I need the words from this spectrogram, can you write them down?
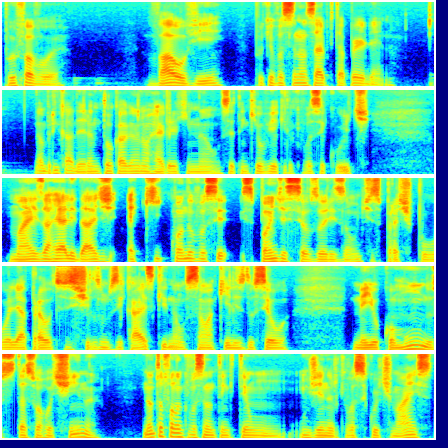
Por favor, vá ouvir, porque você não sabe o que está perdendo. Não, brincadeira, eu não tô cagando regra aqui não. Você tem que ouvir aquilo que você curte. Mas a realidade é que quando você expande seus horizontes para tipo olhar para outros estilos musicais que não são aqueles do seu meio comum, da sua rotina, não tô falando que você não tem que ter um, um gênero que você curte mais,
